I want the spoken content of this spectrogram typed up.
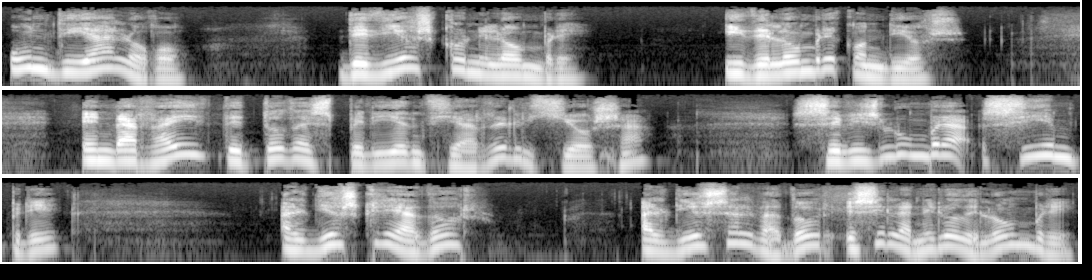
un diálogo de Dios con el hombre y del hombre con Dios. En la raíz de toda experiencia religiosa se vislumbra siempre al Dios creador, al Dios salvador, es el anhelo del hombre.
